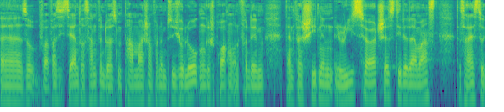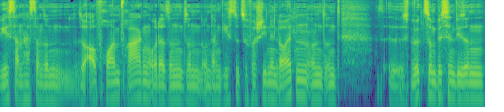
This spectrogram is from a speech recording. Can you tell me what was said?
äh, so, was ich sehr interessant finde, du hast ein paar Mal schon von einem Psychologen gesprochen und von dem deinen verschiedenen Researches, die du da machst. Das heißt, du gehst dann, hast dann so, ein, so Aufräumfragen oder so ein, so ein, und dann gehst du zu verschiedenen Leuten und, und es wirkt so ein bisschen wie so ein,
